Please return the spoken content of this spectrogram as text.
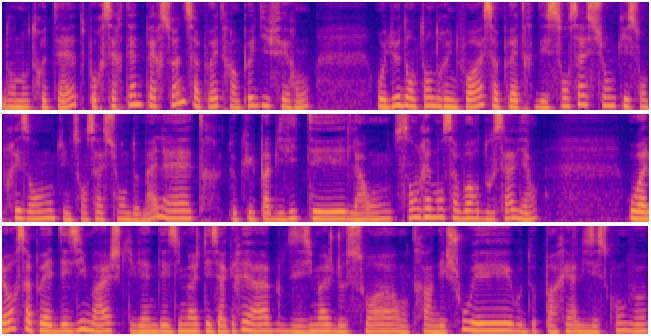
dans notre tête. Pour certaines personnes, ça peut être un peu différent. Au lieu d'entendre une voix, ça peut être des sensations qui sont présentes, une sensation de mal-être, de culpabilité, de la honte, sans vraiment savoir d'où ça vient. Ou alors ça peut être des images qui viennent des images désagréables, ou des images de soi en train d'échouer, ou de pas réaliser ce qu'on veut.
